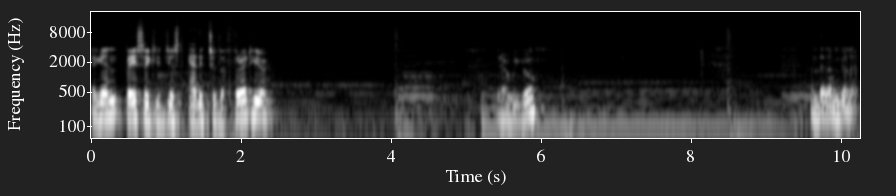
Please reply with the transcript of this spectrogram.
Again, basically just add it to the thread here. There we go. And then I'm gonna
